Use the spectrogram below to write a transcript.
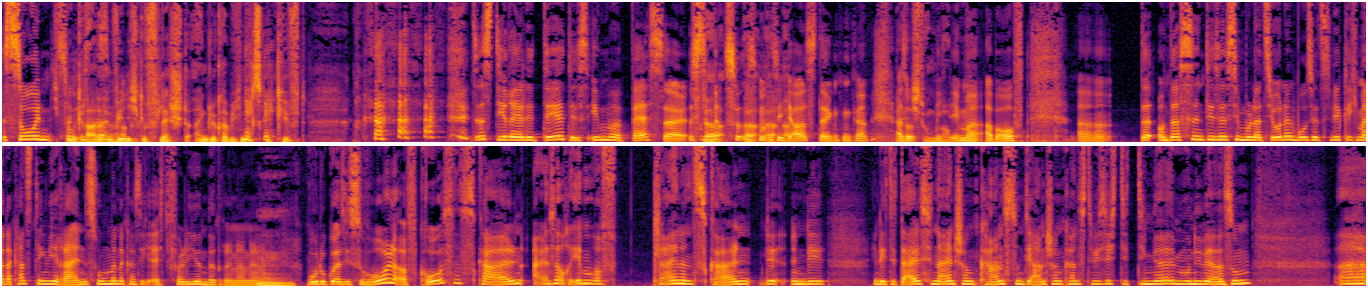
So in, ich so bin ist gerade ein wenig auch. geflasht. Ein Glück habe ich nichts gekifft. Das ist die Realität ist immer besser als Ja, das, was man äh, sich äh. ausdenken kann. Also nicht immer, aber oft. Äh, Und das sind diese Simulationen, wo es jetzt wirklich, ich meine, da kannst du irgendwie reinzoomen, da kannst du dich echt verlieren da drinnen, ja. Mhm. Wo du quasi sowohl auf großen Skalen als auch eben auf kleinen Skalen in die, in die Details hineinschauen kannst und dir anschauen kannst, wie sich die Dinge im Universum äh,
